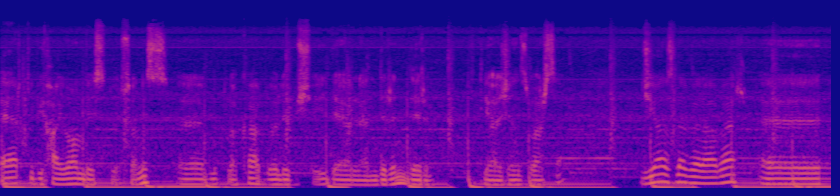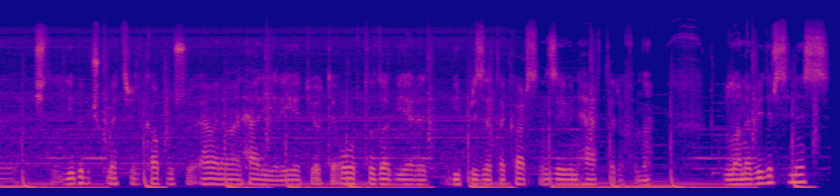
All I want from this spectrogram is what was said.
Eğer ki bir hayvan besliyorsanız e, mutlaka böyle bir şeyi değerlendirin derim ihtiyacınız varsa. Cihazla beraber e, işte 7,5 metrelik kablosu hemen hemen her yere yetiyor. De ortada bir yere bir prize takarsınız evin her tarafını kullanabilirsiniz.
